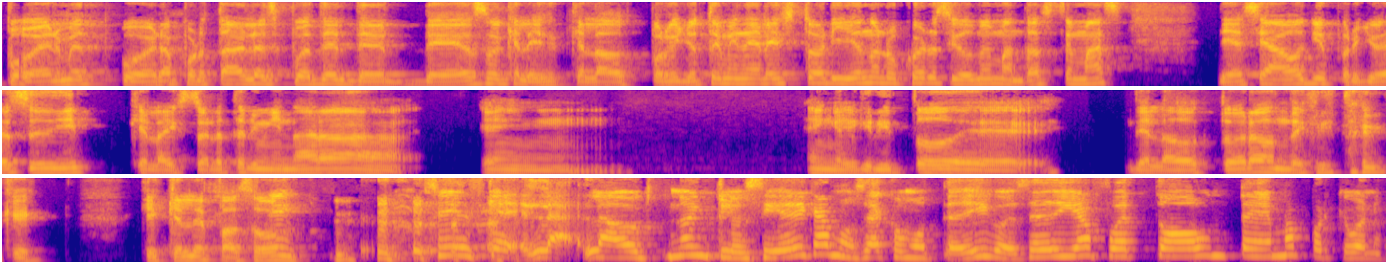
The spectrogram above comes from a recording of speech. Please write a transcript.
poderme, poder aportarle después de, de, eso que, le, que la, porque yo terminé la historia y yo no recuerdo si vos me mandaste más de ese audio, pero yo decidí que la historia terminara en, en el grito de, de la doctora donde grita que, ¿Qué, ¿Qué, le pasó? Sí, es que la, la, no, inclusive, digamos, o sea, como te digo, ese día fue todo un tema, porque bueno,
